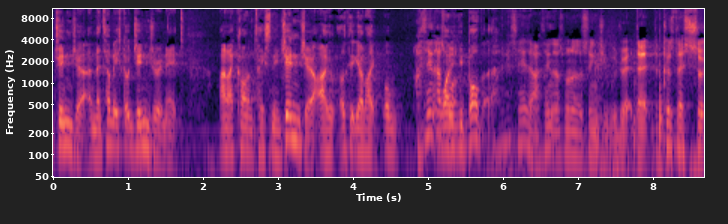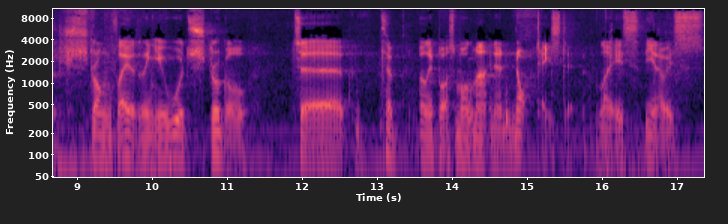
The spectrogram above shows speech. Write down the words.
ginger and then tell me it's got ginger in it, and I can't taste any ginger. I look at you like, well, I think that's why what, did you bother? I'm say that. I think that's one of those things you would re- they're, because they're such strong flavors. I think you would struggle to to only put a small amount in and not taste it. Like it's you know it's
